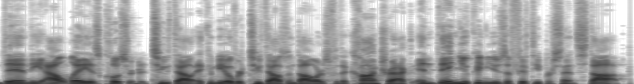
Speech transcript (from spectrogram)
then the outlay is closer to 2000 it can be over $2,000 for the contract and then you can use a 50% stop.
